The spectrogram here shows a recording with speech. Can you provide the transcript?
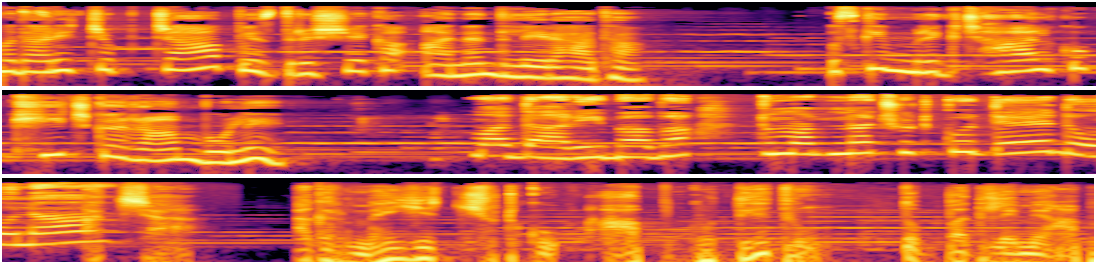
मदारी चुपचाप इस दृश्य का आनंद ले रहा था। उसकी मृगछाल को खींचकर राम बोले मदारी बाबा तुम अपना छुटकू दे दो ना। अच्छा अगर मैं ये छुटकू आपको दे दूँ तो बदले में आप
